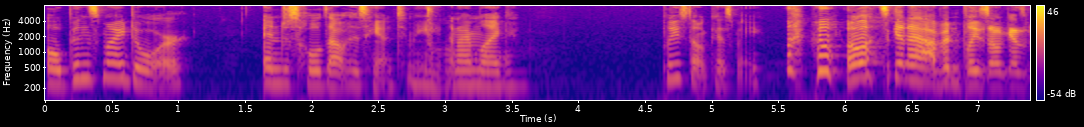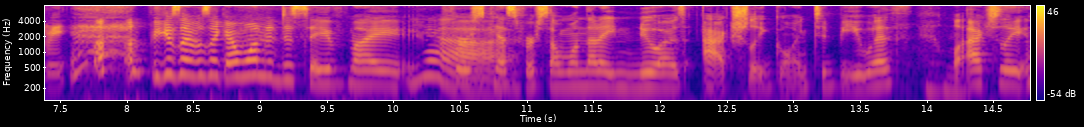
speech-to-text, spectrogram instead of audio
opens my door, and just holds out his hand to me. And I'm like, please don't kiss me. What's gonna happen? Please don't kiss me. because I was like, I wanted to save my first kiss for someone that I knew I was actually going to be with. Well, actually,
